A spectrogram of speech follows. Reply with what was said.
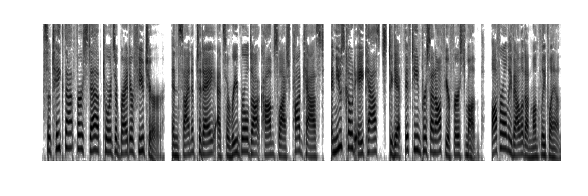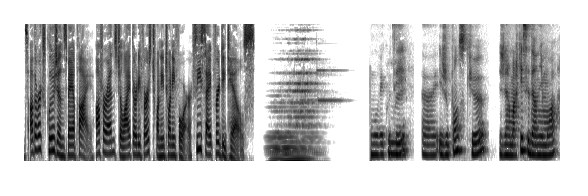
So take that first step towards a brighter future and sign up today at cerebral.com slash podcast and use code ACasts to get 15% off your first month. Offer only valid on monthly plans. Other exclusions may apply. Offer ends July 31st, 2024. See site for details. Mauvais côté. Euh, et je pense que, j'ai remarqué ces derniers mois,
